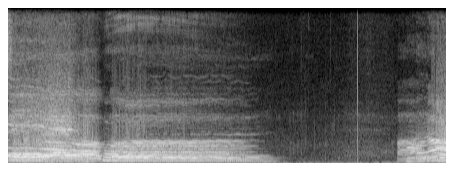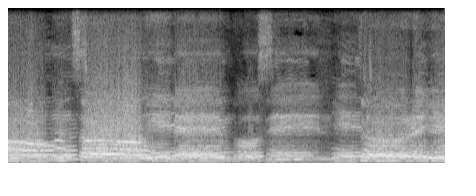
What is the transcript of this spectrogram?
esi eyoko ọ̀nà nye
